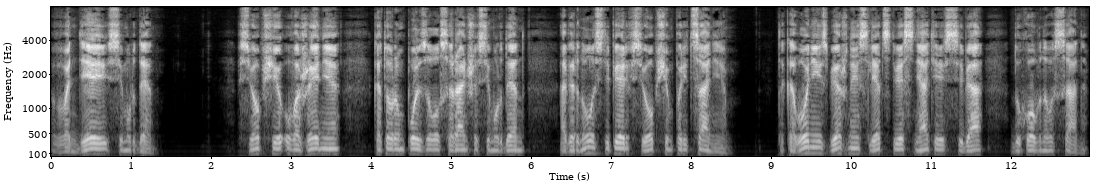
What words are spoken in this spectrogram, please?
в Вандее Симурден. Всеобщее уважение, которым пользовался раньше Симурден, обернулось теперь всеобщим порицанием. Таково неизбежное следствие снятия с себя духовного сана.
